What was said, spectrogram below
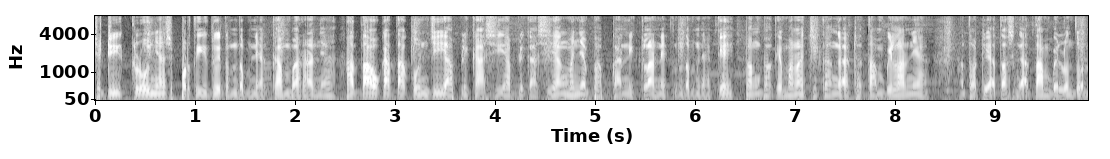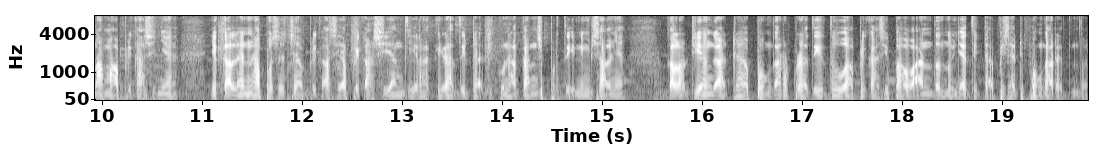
Jadi clue-nya seperti itu ya teman-teman ya gambarannya. Atau kata kunci aplikasi-aplikasi yang menyebabkan iklan ya teman-teman ya. Oke Bang bagaimana jika nggak ada tampilannya? Atau di atas nggak tampil untuk nama aplikasinya? Ya kalian hapus saja aplikasi-aplikasi yang kira-kira tidak digunakan seperti ini misalnya. Kalau dia nggak ada bongkar berarti itu aplikasi bawaan tentunya tidak bisa dibongkar ya tentu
